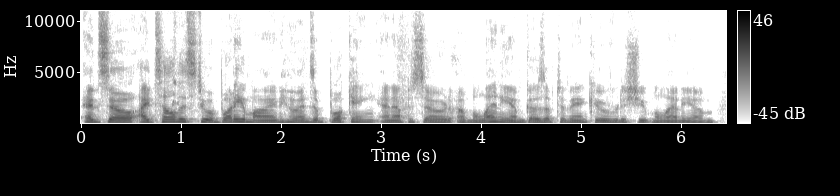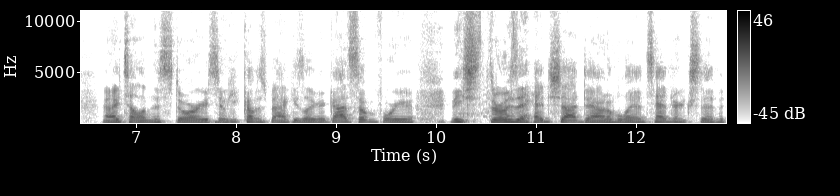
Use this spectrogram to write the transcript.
And so I tell this to a buddy of mine who ends up booking an episode of Millennium, goes up to Vancouver to shoot Millennium. And I tell him this story. So he comes back. He's like, I got something for you. And he throws a headshot down of Lance Henriksen.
